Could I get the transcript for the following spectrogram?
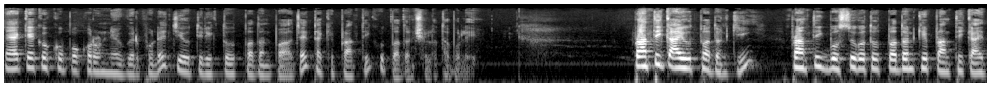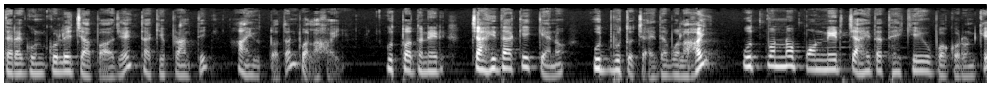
এক একক উপকরণ নিয়োগের ফলে যে অতিরিক্ত উৎপাদন পাওয়া যায় তাকে প্রান্তিক উৎপাদনশীলতা বলে। প্রান্তিক আয় উৎপাদন কি? প্রান্তিক বস্তুগত উৎপাদনকে প্রান্তিক আয় দ্বারা গুণ করলে যা পাওয়া যায় তাকে প্রান্তিক আয় উৎপাদন বলা হয়। উৎপাদনের চাহিদাকে কেন উদ্ভূত চাহিদা বলা হয়? উৎপন্ন পণ্যের চাহিদা থেকে উপকরণকে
